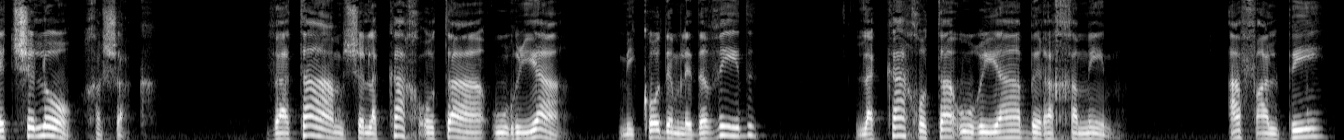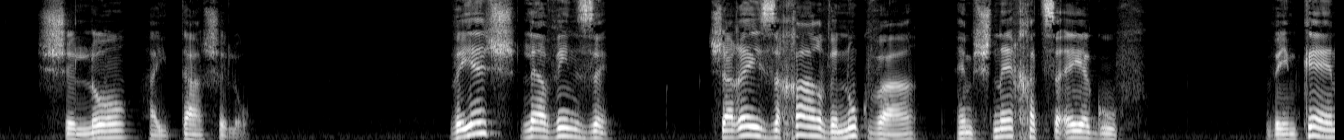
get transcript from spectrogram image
את שלו חשק. והטעם שלקח אותה אוריה מקודם לדוד, לקח אותה אוריה ברחמים, אף על פי שלא הייתה שלו. ויש להבין זה, שהרי זכר ונוקבה הם שני חצאי הגוף. ואם כן,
